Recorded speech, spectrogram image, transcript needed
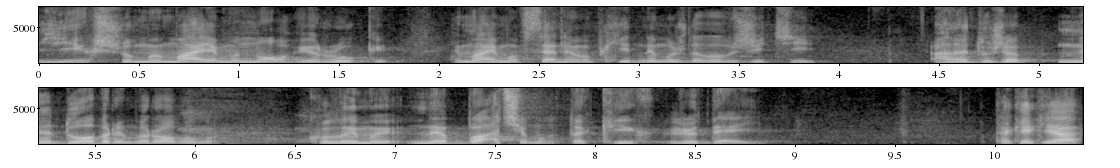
їх, що ми маємо ноги, руки і маємо все необхідне, можливо, в житті. Але дуже недобре ми робимо, коли ми не бачимо таких людей. Так як я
